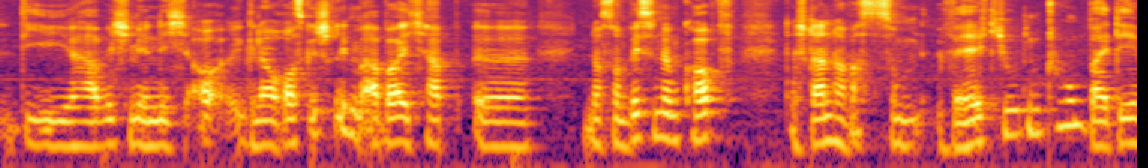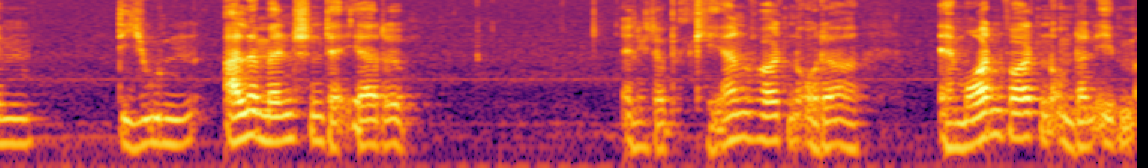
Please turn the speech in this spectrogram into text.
die habe ich mir nicht genau rausgeschrieben, aber ich habe äh, noch so ein bisschen im Kopf, da stand noch was zum Weltjudentum, bei dem die Juden alle Menschen der Erde entweder bekehren wollten oder ermorden wollten, um dann eben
